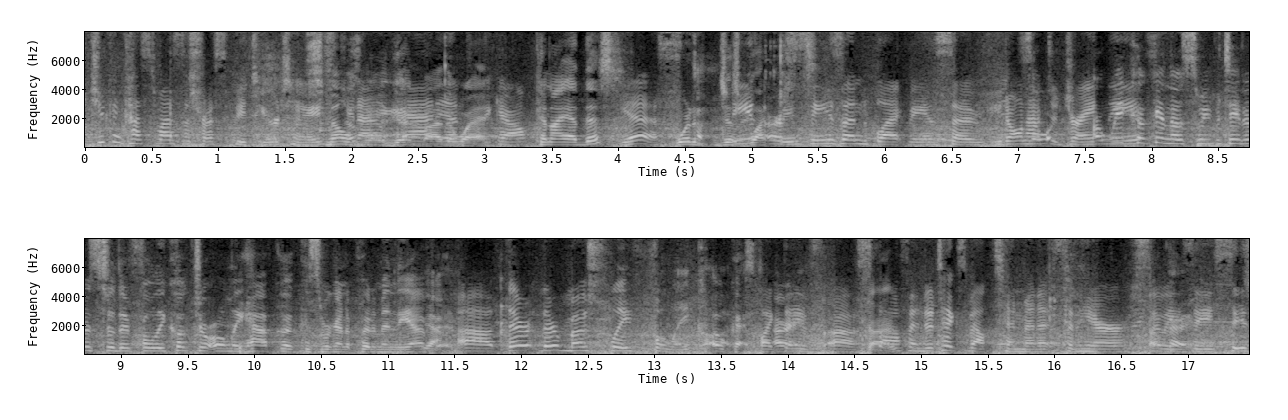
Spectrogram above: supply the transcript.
but you can customize this recipe to your taste. Smells you know, really good, by the way. take. Can I add this? Yes. What? Just These black are beans? seasoned black beans, so you don't have to drain Are we these. cooking those sweet potatoes so they're fully cooked or only half cooked because we're going to put them in the oven? Yeah. Uh, they're they're mostly fully cooked. Okay, Like all right. they've uh, softened. It takes about 10 minutes in here. So Okay. easy. Season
